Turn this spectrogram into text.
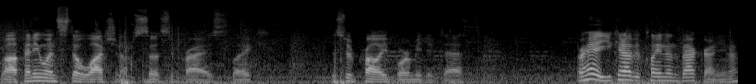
Wow, if anyone's still watching, I'm so surprised. Like, this would probably bore me to death. Or hey, you can have it playing in the background, you know?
